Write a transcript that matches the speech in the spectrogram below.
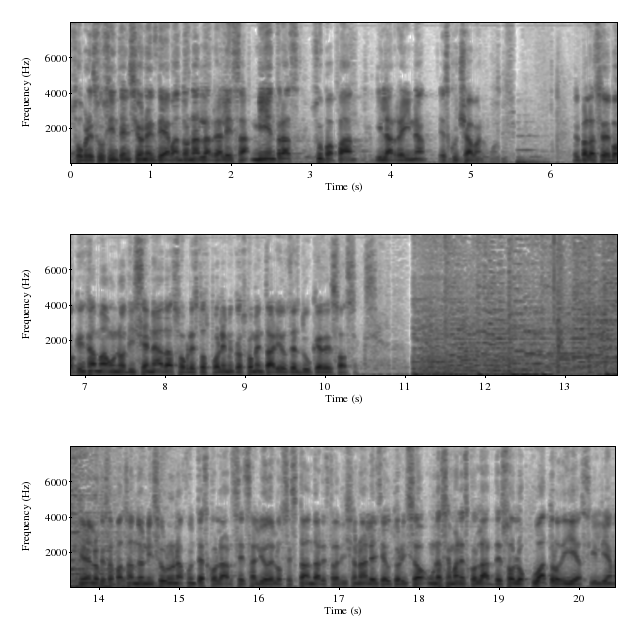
sobre sus intenciones de abandonar la realeza, mientras su papá y la reina escuchaban. El Palacio de Buckingham aún no dice nada sobre estos polémicos comentarios del duque de Sussex. Miren lo que está pasando en Missouri. Una junta escolar se salió de los estándares tradicionales y autorizó una semana escolar de solo cuatro días, Silvia,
